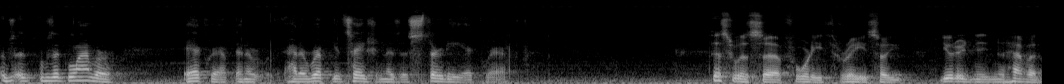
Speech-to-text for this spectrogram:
It was a, it was a glamour aircraft, and it had a reputation as a sturdy aircraft. This was uh, 43, so you didn't have a,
